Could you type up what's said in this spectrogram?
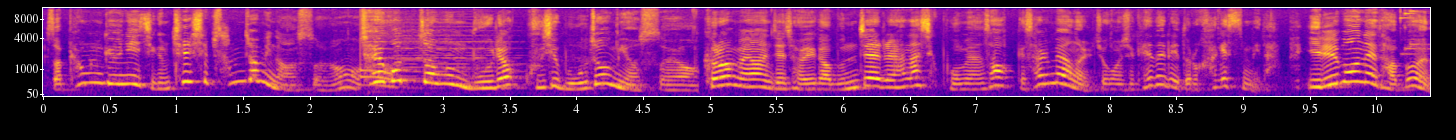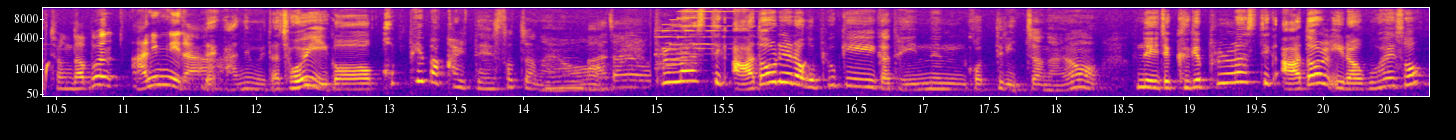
그래서 평균이 지금 73점이 나왔어요. 최고점은 무려 95점이었어요. 그러면 이제 저희가 문제를 하나씩 보면서 이렇게 설명을 조금씩 해드리도록 하겠습니다. 1번의 답은 정답은 아닙니다. 네, 아닙니다. 저희 이거 커피박 할 때 했었잖아요. 음, 맞아요. 플라스틱 아덜이라고 표기가 돼 있는 것들이 있잖아요. 근데 이제 그게 플라스틱 아덜이라고 해서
